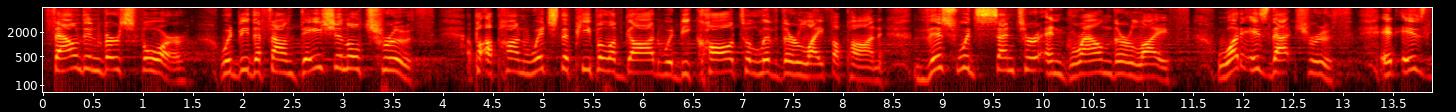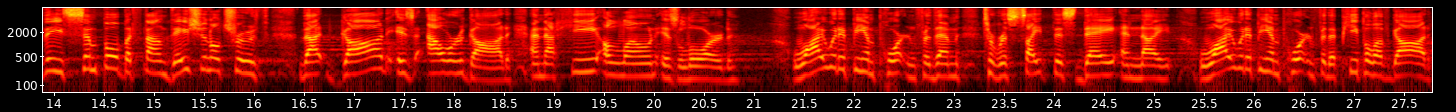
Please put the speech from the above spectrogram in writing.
found in verse 4 would be the foundational truth upon which the people of God would be called to live their life upon. This would center and ground their life. What is that truth? It is the simple but foundational truth that God is our God and that He alone is Lord. Why would it be important for them to recite this day and night? Why would it be important for the people of God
